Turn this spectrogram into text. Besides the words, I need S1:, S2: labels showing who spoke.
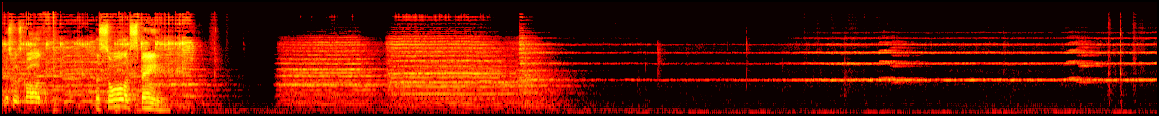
S1: This was called The Soul of Spain.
